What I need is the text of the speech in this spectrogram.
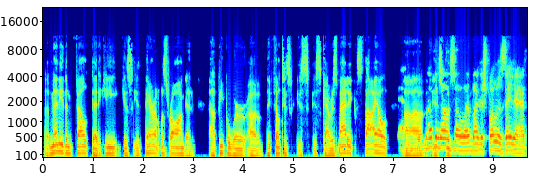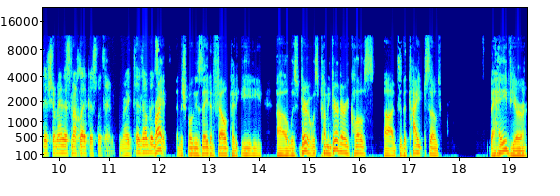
uh, many of them felt that he his, his parent was wrong, and uh, people were uh, they felt his his, his charismatic style. Yeah, uh, nobody knows though why the Shpoel Zayda had the tremendous machlekes with him, right? Nobody's... Right, and the Shpoel Zayda felt that he was very was coming very very close to the types of behavior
